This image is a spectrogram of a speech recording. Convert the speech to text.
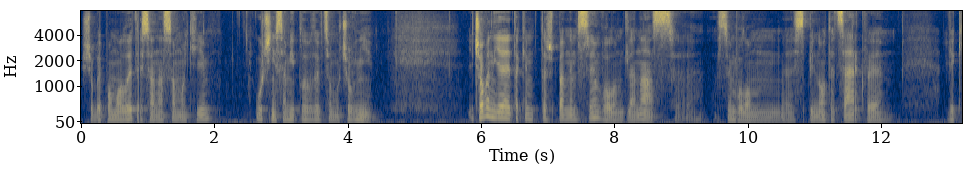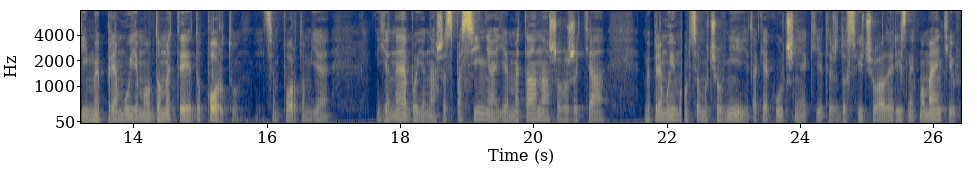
щоб помолитися на самоті. Учні самі пливли в цьому човні. І човен є таким теж певним символом для нас, е, символом е, спільноти церкви, в якій ми прямуємо до мети, до порту. І цим портом є, є небо, є наше спасіння, є мета нашого життя. Ми прямуємо в цьому човні, так як учні, які теж досвідчували різних моментів,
